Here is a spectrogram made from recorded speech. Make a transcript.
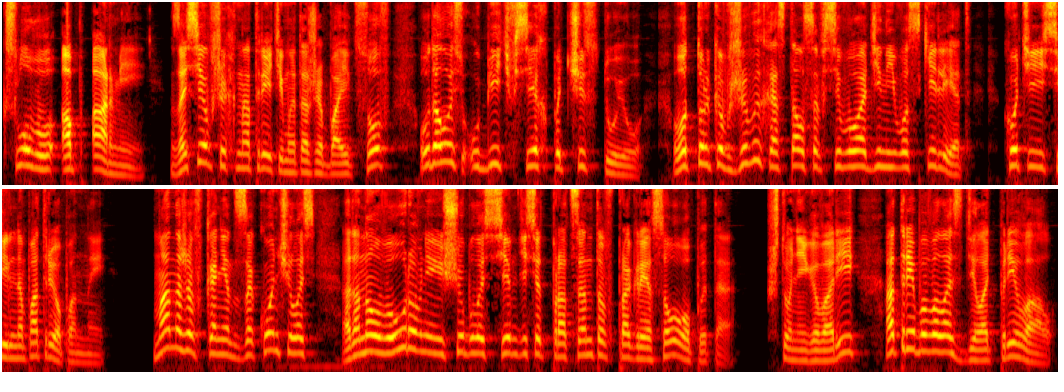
К слову об армии. Засевших на третьем этаже бойцов удалось убить всех подчистую. Вот только в живых остался всего один его скелет, хоть и сильно потрепанный. Мана же в конец закончилась, а до нового уровня еще было 70% прогресса опыта. Что ни говори, а требовалось сделать привал.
